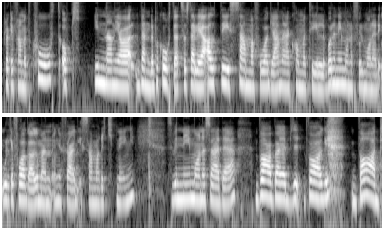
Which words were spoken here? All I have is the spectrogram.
Plockar fram ett kort och innan jag vänder på kortet så ställer jag alltid samma fråga när jag kommer till både nymåne och fullmåne. Det är olika frågor men ungefär i samma riktning. Så vid nymåne så är det vad bör, jag vad, vad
